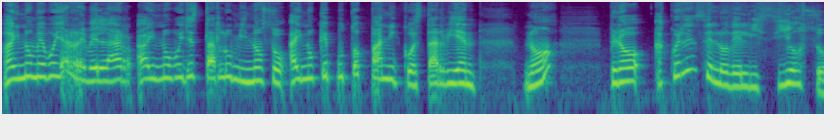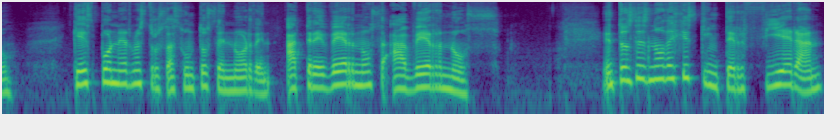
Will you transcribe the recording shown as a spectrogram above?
Ay, no me voy a revelar, ay, no voy a estar luminoso, ay, no, qué puto pánico estar bien, ¿no? Pero acuérdense lo delicioso que es poner nuestros asuntos en orden, atrevernos a vernos. Entonces no dejes que interfieran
